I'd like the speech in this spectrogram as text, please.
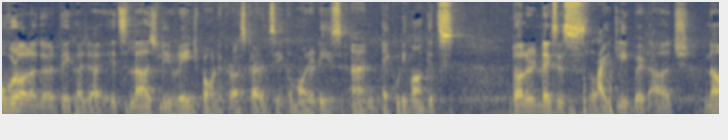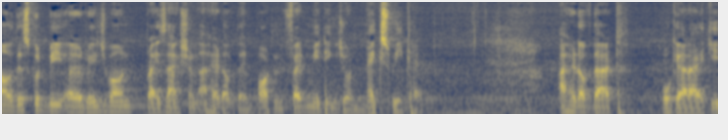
overall अगर देखा जाए it's largely range bound across currency, commodities and equity markets. Dollar index is slightly bid आज. Now this could be a range bound price action ahead of the important Fed meeting जो next week है. Ahead of that हो कह रहा है कि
